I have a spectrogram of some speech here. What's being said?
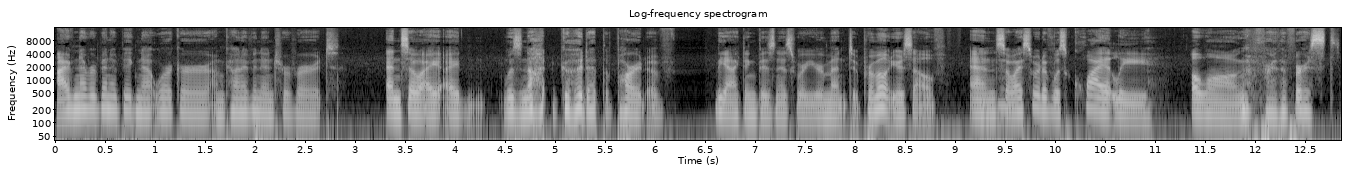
I've never been a big networker, I'm kind of an introvert. And so I, I was not good at the part of the acting business where you're meant to promote yourself. And mm-hmm. so I sort of was quietly along for the first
